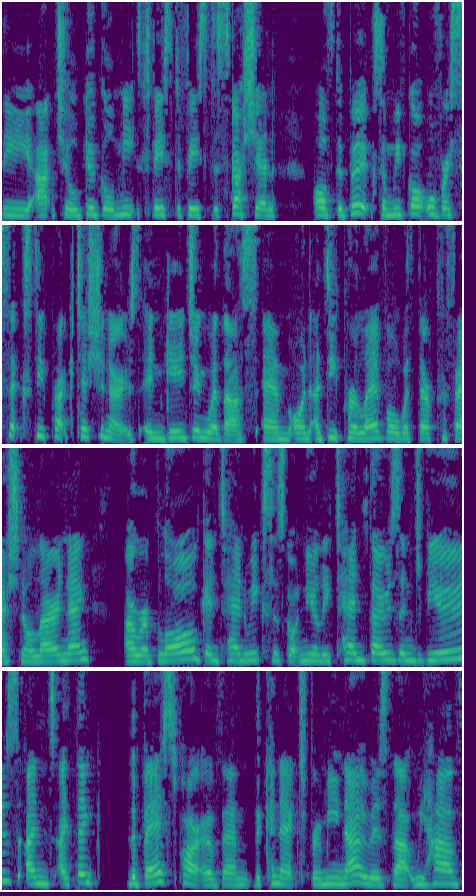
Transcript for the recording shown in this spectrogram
the actual Google Meets face to face discussion of the books. And we've got over 60 practitioners engaging with us um, on a deeper level with their professional learning. Our blog in 10 weeks has got nearly 10,000 views. And I think the best part of um, the Connect for me now is that we have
